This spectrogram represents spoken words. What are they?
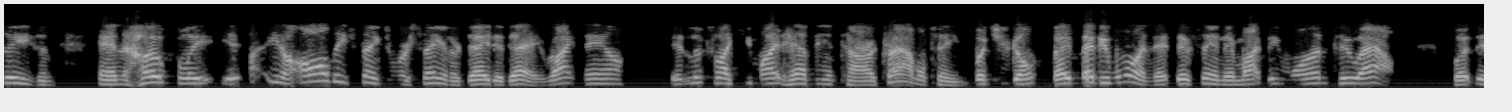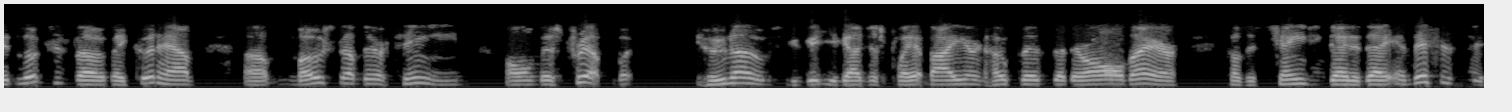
season. And hopefully, it, you know, all these things we're saying are day to day. Right now, it looks like you might have the entire travel team, but you don't. Maybe one. They- They're saying there might be one, two out, but it looks as though they could have uh, most of their team on this trip. But who knows? You get you got to just play it by ear and hope that, that they're all there because it's changing day to day. And this is the,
